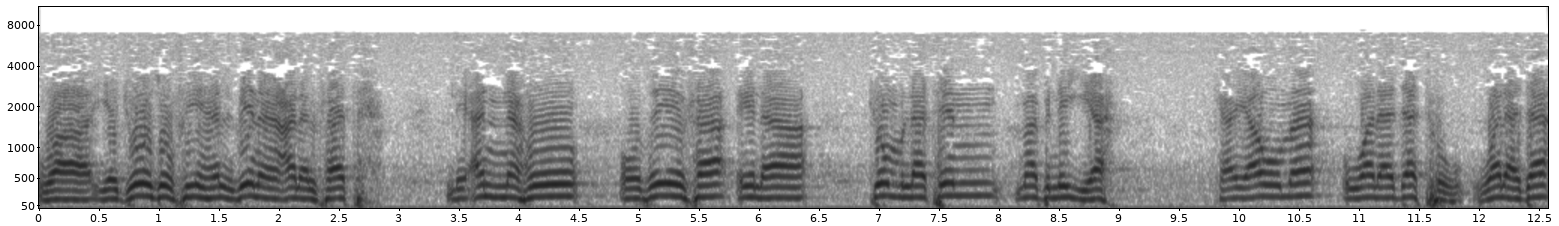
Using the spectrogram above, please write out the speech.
ويجوز فيه البناء على الفتح لأنه أضيف إلى جملة مبنية. كيوم ولدته ولد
